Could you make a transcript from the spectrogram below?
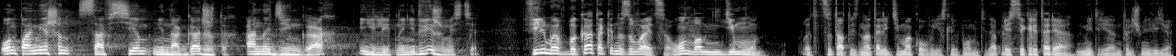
Он помешан совсем не на гаджетах, а на деньгах и элитной недвижимости. Фильм ФБК так и называется «Он вам не Димон». Это цитата из Натальи Тимаковой, если вы помните, да, пресс-секретаря Дмитрия Анатольевича Медведева.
